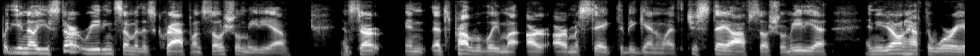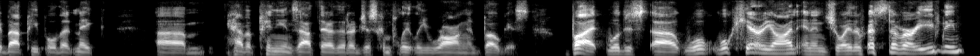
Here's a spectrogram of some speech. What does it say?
but you know, you start reading some of this crap on social media and start and that's probably my, our our mistake to begin with. Just stay off social media, and you don't have to worry about people that make um, have opinions out there that are just completely wrong and bogus. But we'll just uh, we'll we'll carry on and enjoy the rest of our evening.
